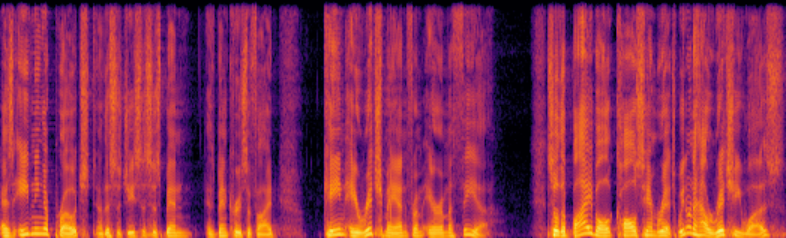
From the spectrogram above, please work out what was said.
As evening approached, now this is Jesus has been has been crucified. came a rich man from Arimathea. So the Bible calls him rich. We don't know how rich he was,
